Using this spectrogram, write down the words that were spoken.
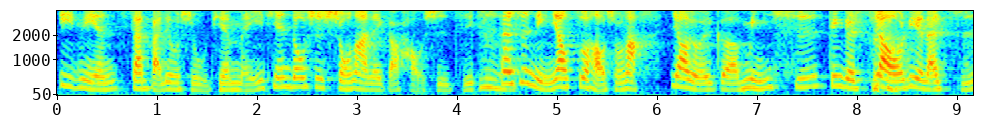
一年三百六十五天，每一天都是收纳的一个好时机。嗯、但是你要做好收纳。要有一个名师跟一个教练来指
